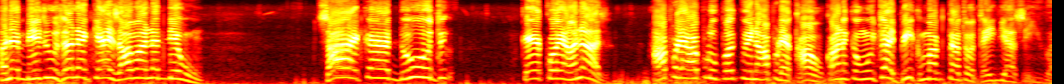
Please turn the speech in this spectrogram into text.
અને બીજું છે ને ક્યાંય જવા નથી દેવું. શાક કે દૂધ કે કોઈ અનાજ, આપણે આપણું પકવીને આપણે ખાવ. કારણ કે હું થાય ભીખ માગતા તો થઈ ગયા છે ભાઈ.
